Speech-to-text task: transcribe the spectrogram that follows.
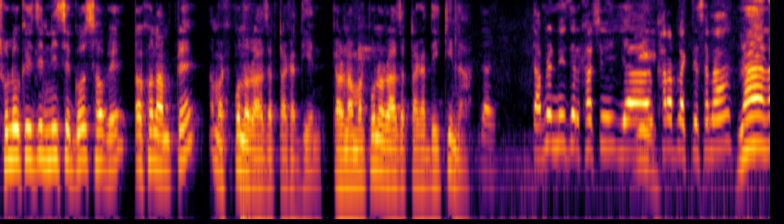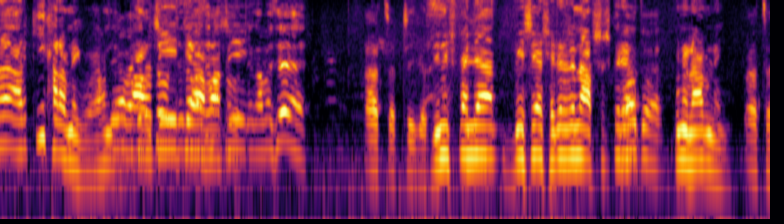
ষোলো কেজির নিচে গোছ হবে তখন আপনি আমাকে পনেরো হাজার টাকা দিন কারণ আমার পনেরো হাজার টাকা দিই কি না। আপনার নিজের খাসি ইয়া খারাপ লাগতেছে না? না না আর কি খারাপ এখন পাচ্ছি আচ্ছা ঠিক আছে। জিনিস পাইলে বেশি সেটার জন্য আফসোস করে কোনো লাভ নেই। আচ্ছা।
